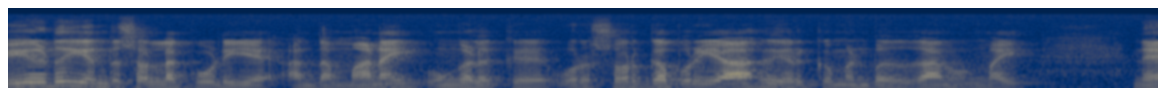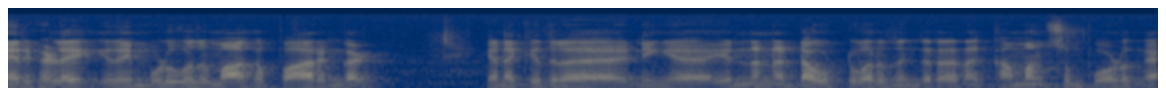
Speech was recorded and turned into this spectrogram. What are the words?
வீடு என்று சொல்லக்கூடிய அந்த மனை உங்களுக்கு ஒரு சொர்க்கபுரியாக இருக்கும் என்பதுதான் உண்மை. நேர்களே இதை முழுவதுமாக பாருங்கள். எனக்கு இதில் நீங்கள் என்னென்ன டவுட் வருதுங்கிறத நான் கமெண்ட்ஸும் போடுங்க.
